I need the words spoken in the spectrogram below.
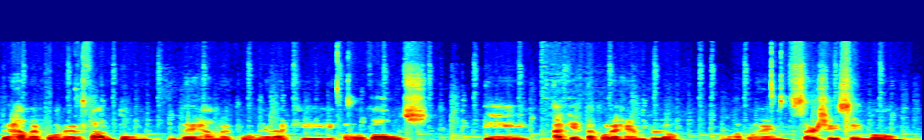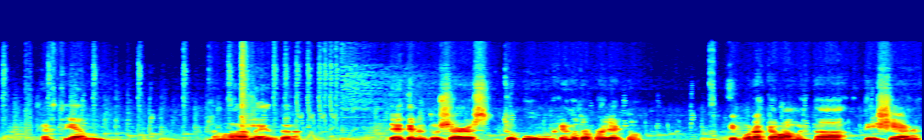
déjame poner Phantom, déjame poner aquí All Volts. Y aquí está, por ejemplo, vamos a poner Search Symbol FTM. Vamos a darle Enter. Ya tienen tu shares, tu um, que es otro proyecto. Y por acá abajo está T-Share.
